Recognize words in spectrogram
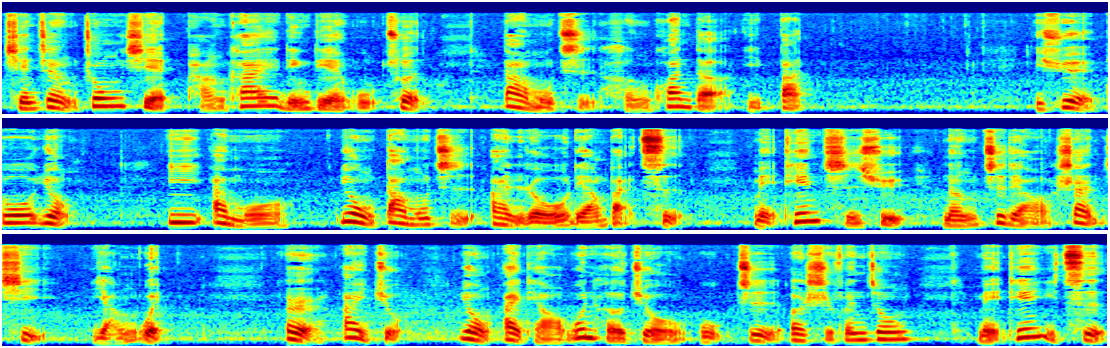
前正中线旁开零点五寸，大拇指横宽的一半。一穴多用，一按摩，用大拇指按揉两百次，每天持续，能治疗疝气、阳痿。二艾灸，用艾条温和灸五至二十分钟，每天一次，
